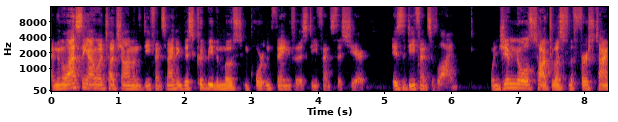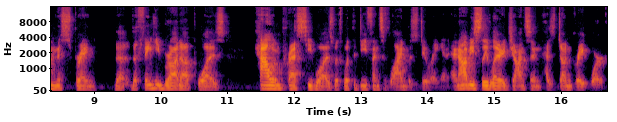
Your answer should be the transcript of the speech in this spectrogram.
And then the last thing I want to touch on on the defense, and I think this could be the most important thing for this defense this year, is the defensive line. When Jim Knowles talked to us for the first time this spring, the, the thing he brought up was how impressed he was with what the defensive line was doing. And, and obviously, Larry Johnson has done great work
